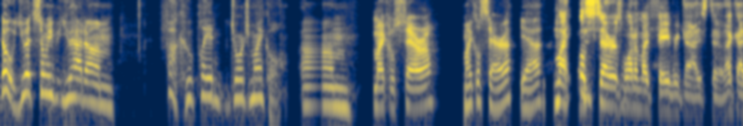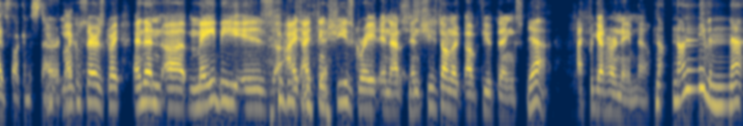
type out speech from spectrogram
no. You had so many. You had um, fuck. Who played George Michael? Um, Michael Cera. Michael Cera. Yeah. Michael Cera is one of my favorite guys too. That guy's fucking hysterical. Michael Cera is great, and then uh, maybe is Maybe I, I think she's great in that, and She's- she's done a, a few things. Yeah. I forget her name now. not not even that.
